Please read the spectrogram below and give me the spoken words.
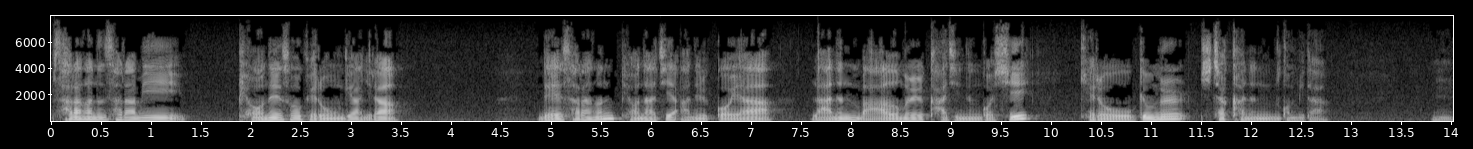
사랑하는 사람이 변해서 괴로운 게 아니라 내 사랑은 변하지 않을 거야 라는 마음을 가지는 것이 괴로움을 시작하는 겁니다. 예.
